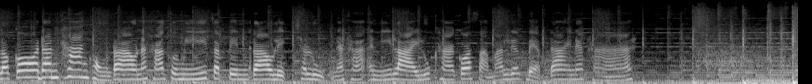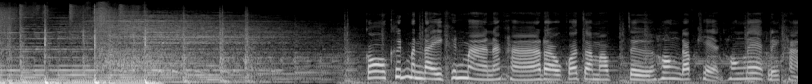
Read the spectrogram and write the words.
แล้วก็ด้านข้างของราวนะคะ ตัวนี้จะเป็นราวเหล็กฉลุนะคะ อันนี้ลายลูกค้าก็สามารถเลือกแบบได้นะคะก็ขึ้นบันไดขึ้นมานะคะ เราก็จะมาเจอห้องรับแขกห้องแรกเลยค่ะ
